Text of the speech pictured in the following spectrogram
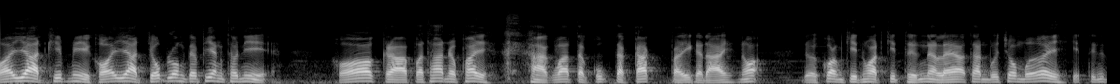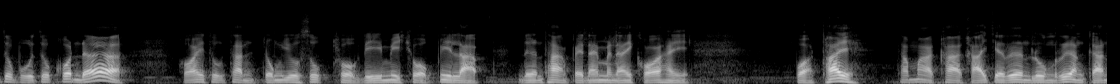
ออนุญาตคลิปนี้ ขออนุญาตจบลงแต่เพียงเท่านี้ ขอกราบประทานอภัย หากว่าตะกุกตะกักไปก็ได้เนาะโดยความคิดฮอดคิดถึงนั่นแล้ว ท่านผู้ชมเอ้ยคิดถึงสุภูทุกคนเด้อขอให้ทุกท่านจงอยู่สุขโชคดีมีโชคมีลาบเดินทางไปไหนมาไหนขอให้ ปลอดภัยถ้ามาค้าขายเจริญรุ่งเรื่องการ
